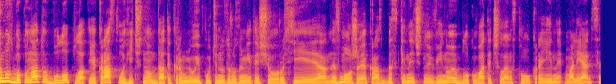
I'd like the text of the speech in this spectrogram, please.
Тому з боку НАТО було б якраз логічно дати Кремлю і Путіну зрозуміти, що Росія не зможе якраз безкінечною війною блокувати членство України в альянсі.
